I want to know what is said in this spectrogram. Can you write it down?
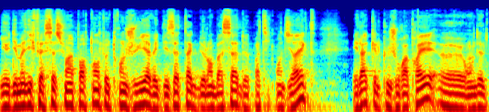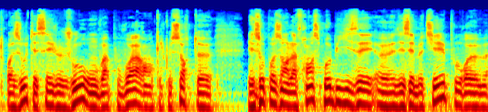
Il y a eu des manifestations importantes le 30 juillet avec des attaques de l'ambassade pratiquement directes. Et là, quelques jours après, on est le 3 août et c'est le jour où on va pouvoir, en quelque sorte, les opposants à la France mobiliser euh, des émeutiers pour euh,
